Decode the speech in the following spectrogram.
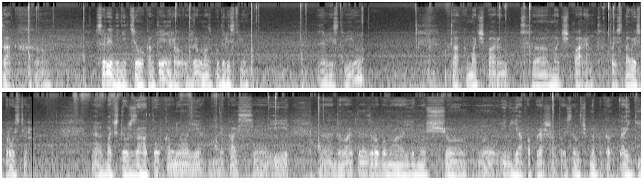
Так, всередині цього контейнера вже у нас буде. Е, ListView. Так, матч Parent, матч Match Parent, тобто на весь простір. Е, Бачите, вже заготовка в нього є якась. е, І е, давайте зробимо йому що ну, ім'я, по-перше, тобто, щоб не ID.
